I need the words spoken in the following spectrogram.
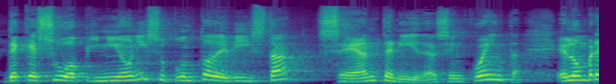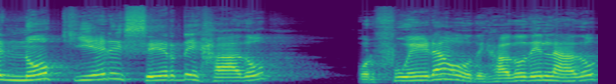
de que su opinión y su punto de vista sean tenidas en cuenta. El hombre no quiere ser dejado por fuera o dejado de lado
